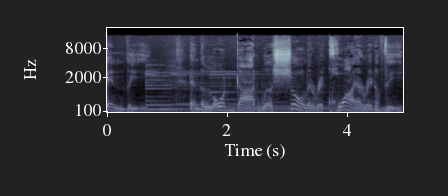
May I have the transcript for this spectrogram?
in thee, and the Lord God will surely require it of thee.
